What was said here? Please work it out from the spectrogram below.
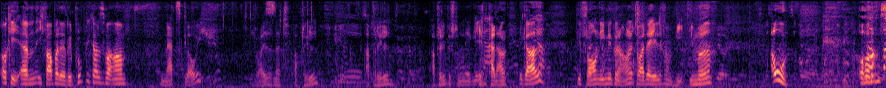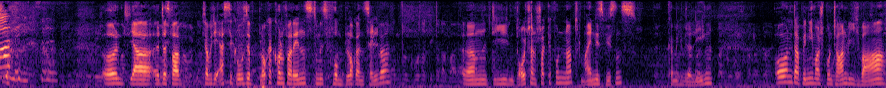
Okay, ähm, ich war bei der Republika, das war im März, glaube ich. Ich weiß es nicht. April? April? April bestimmt. Ich habe keine Ahnung. Egal. Die Frauen neben mir können auch nicht weiterhelfen, wie immer. Au! Und, und ja, das war, glaube ich, die erste große Bloggerkonferenz, zumindest vom Bloggern selber, ähm, die in Deutschland stattgefunden hat, meines Wissens. Kann mich widerlegen. Und da bin ich mal spontan, wie ich war,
